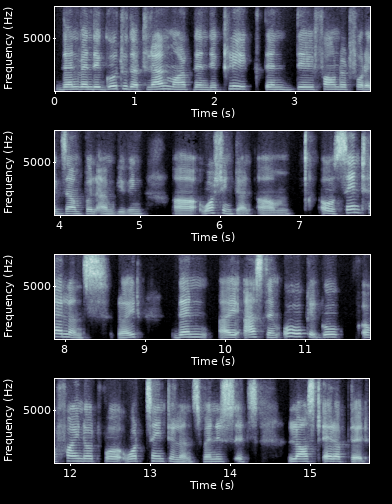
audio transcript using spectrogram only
Then when they go to that landmark then they click then they found out for example i'm giving uh, washington um, oh st helens right then i asked them oh okay go uh, find out what, what st helens when it's it's last erupted?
